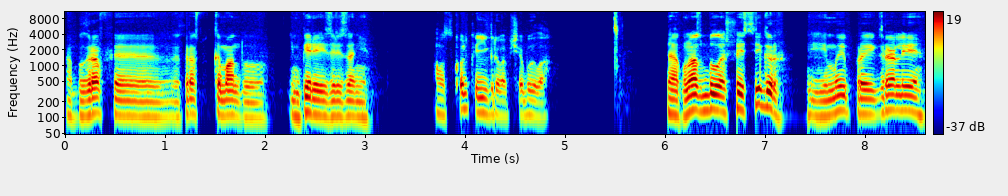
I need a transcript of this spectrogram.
обыграв э, как раз команду «Империя» из Рязани. А вот сколько игр вообще было? Так, у нас было шесть игр, и мы проиграли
